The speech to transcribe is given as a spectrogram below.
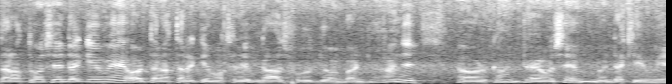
درختوں سے ڈھکے ہوئے اور طرح طرح کے مختلف گھاس پھوس جو ہاں اور کانٹوں سے ڈھکی ہوئے۔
